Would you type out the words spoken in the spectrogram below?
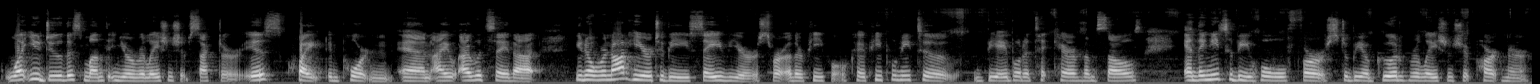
what you do this month in your relationship sector is quite important. And I, I would say that, you know, we're not here to be saviors for other people. Okay. People need to be able to take care of themselves and they need to be whole first to be a good relationship partner.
